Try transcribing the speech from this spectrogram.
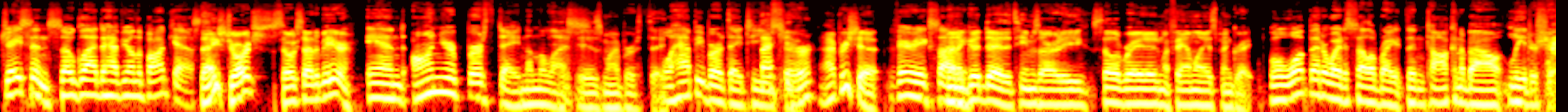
Jason, so glad to have you on the podcast. Thanks, George. So excited to be here. And on your birthday, nonetheless. It is my birthday. Well, happy birthday to you, Thank sir. you. I appreciate it. Very It's exciting. been a good day. The team's already celebrated. My family. It's been great. well, what better way to celebrate than talking about leadership?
